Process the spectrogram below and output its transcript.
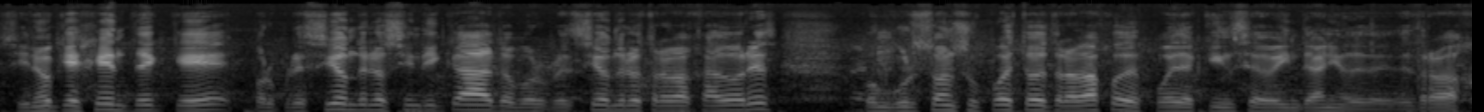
sino que gente que por presión de los sindicatos, por presión de los trabajadores, concursó en su puesto de trabajo después de 15 o 20 años de trabajo.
